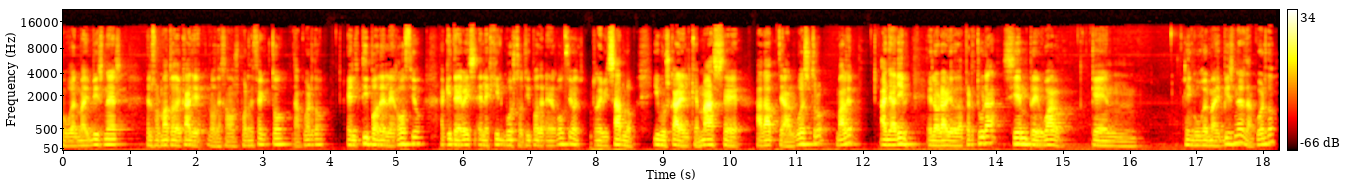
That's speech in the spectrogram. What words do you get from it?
Google My Business. El formato de calle lo dejamos por defecto, ¿de acuerdo? El tipo de negocio, aquí debéis elegir vuestro tipo de negocio, revisarlo y buscar el que más se adapte al vuestro, ¿vale? añadir el horario de apertura, siempre igual que en, Google My Business, ¿de acuerdo?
